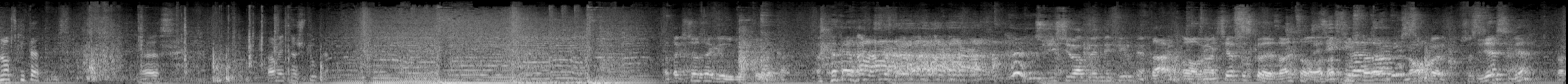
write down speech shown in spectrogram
Klocki Tetris. Jest. Pamiętna sztuka. A tak szczerze, jak jest człowieka? 30 lat w jednej firmie. Tak? O, widzicie, wszystko jest, ale co? A 30 lat atmosfera? robisz? Super. 30, nie? Tak.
